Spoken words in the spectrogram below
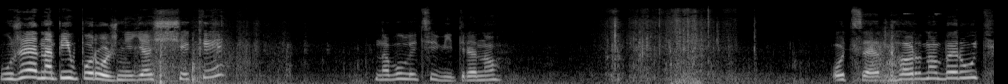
Уже напівпорожні ящики. На вулиці вітряно. Оце гарно беруть.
